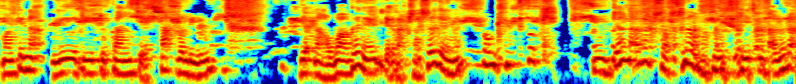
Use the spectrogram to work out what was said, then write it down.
mungkin nak dia di tukang cetak beli ya ngawang kan dia raksasa kan ya Oh gitu. udah nak raksasa gitu lalu nak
